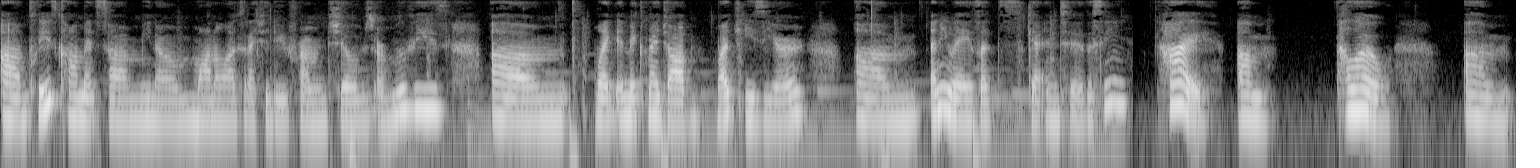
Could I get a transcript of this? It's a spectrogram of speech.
Um, please comment some, you know, monologues that I should do from shows or movies. Um, like it makes my job much easier. Um, anyways, let's get into the scene. Hi, um, hello. Um,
